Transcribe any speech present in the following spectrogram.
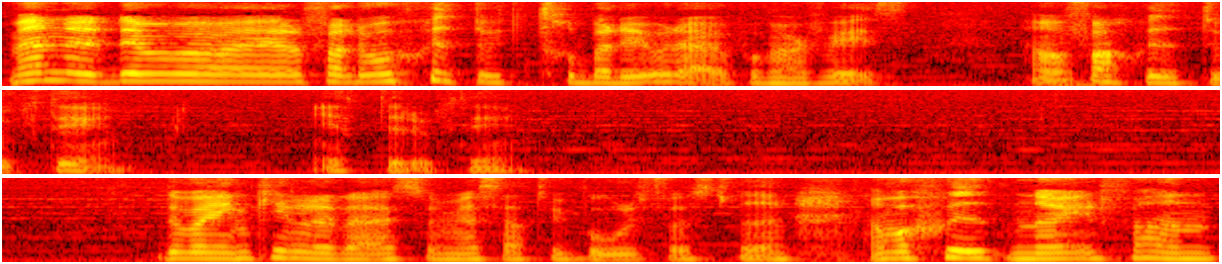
Men det var i alla fall det var en skitduktig trubadur där på Murphys. Han var fan skitduktig. Jätteduktig. Det var en kille där som jag satt vid bordet först vid. Han var skitnöjd för han,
